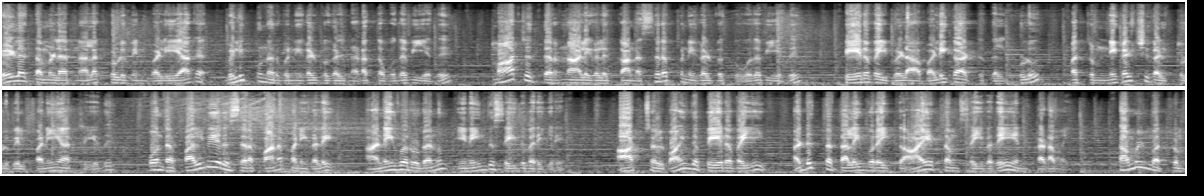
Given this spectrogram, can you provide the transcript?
ஈழத்தமிழர் நலக்குழுவின் வழியாக விழிப்புணர்வு நிகழ்வுகள் நடத்த உதவியது மாற்றுத்திறனாளிகளுக்கான சிறப்பு நிகழ்வுக்கு உதவியது. பேரவை விழா வழிகாட்டுதல் குழு மற்றும் நிகழ்ச்சிகள் குழுவில் பணியாற்றியது போன்ற பல்வேறு சிறப்பான பணிகளை அனைவருடனும் இணைந்து செய்து வருகிறேன். ஆற்றல் வாய்ந்த பேரவையை அடுத்த தலைமுறைக்கு ஆயத்தம் செய்வதே என் கடமை. தமிழ் மற்றும்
